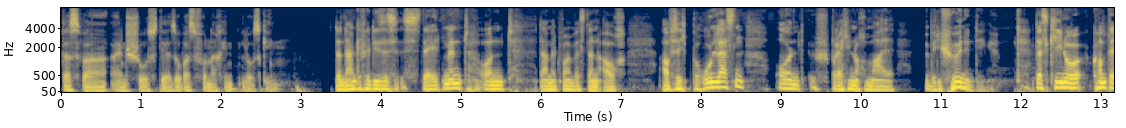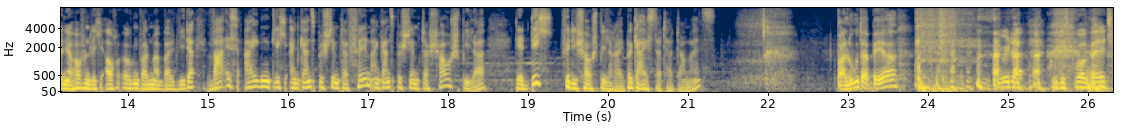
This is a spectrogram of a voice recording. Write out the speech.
das war ein Schuss, der sowas von nach hinten losging. Dann danke für dieses Statement und damit wollen wir es dann auch auf sich beruhen lassen und sprechen nochmal über die schönen Dinge. Das Kino kommt dann ja hoffentlich auch irgendwann mal bald wieder. War es eigentlich ein ganz bestimmter Film, ein ganz bestimmter Schauspieler, der dich für die Schauspielerei begeistert hat damals? Balu der Bär. Guter, gutes Vorbild.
